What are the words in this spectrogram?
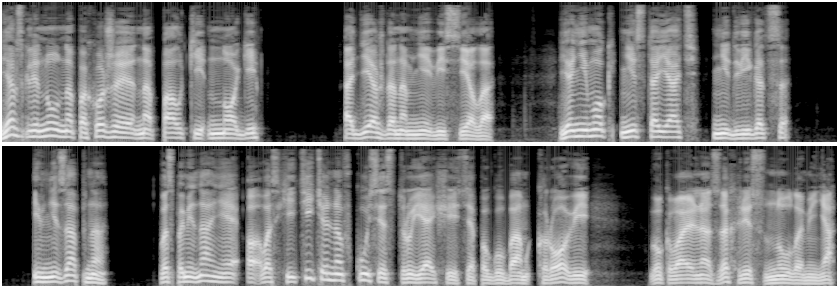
я взглянул на похожие на палки ноги, одежда на мне висела. Я не мог ни стоять, ни двигаться. И внезапно воспоминание о восхитительном вкусе струящейся по губам крови буквально захлестнуло меня.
